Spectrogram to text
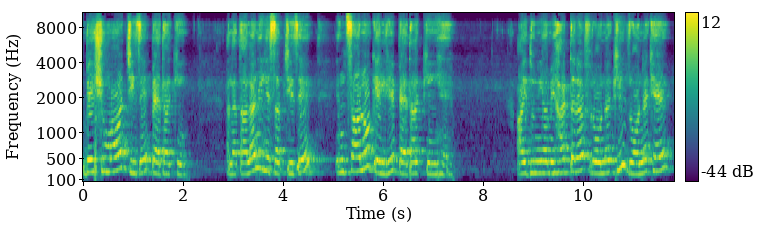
बेशुमार चीज़ें पैदा की। अल्लाह ताला ने ये सब चीज़ें इंसानों के लिए पैदा की हैं। आज दुनिया में हर तरफ़ रौनक ही रौनक है।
